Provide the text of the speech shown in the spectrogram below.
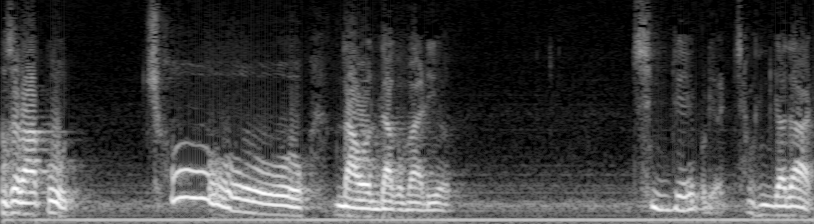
상서갖고 촉 나온다고 말이요. 침대해버려. 창생자다.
